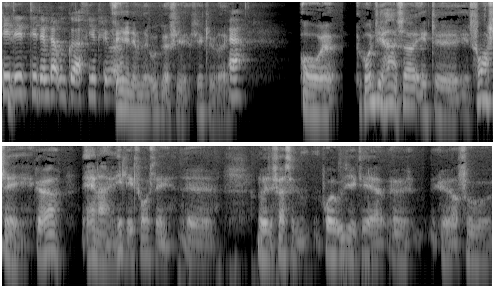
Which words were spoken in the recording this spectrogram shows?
Det er, det, det er dem, der udgør firkløver. Det er dem, der udgør fire, firkløver. Ikke? Ja. Og øh, Grundtvig har så et, øh, et forslag gøre. Ja, han har en helt et forslag. Øh, noget af det første, han prøver at udvirke, det er øh, øh, at få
